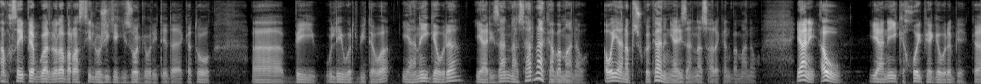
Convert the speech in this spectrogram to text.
ئەم قسەی پێ بگواردۆرا بەڕاستی لۆژیکێکی زۆر گەوری تێدایە کە تۆ بی ولی ورد بیتەوە یانەی گەورە یاریزان ناسار ناکە بەمانەوە ئەوە یانە بچووکەکانن یاریزان ناسارەکەن بەمانەوە ینی ئەو یانەی کە خۆی پێگەورە بێ کە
